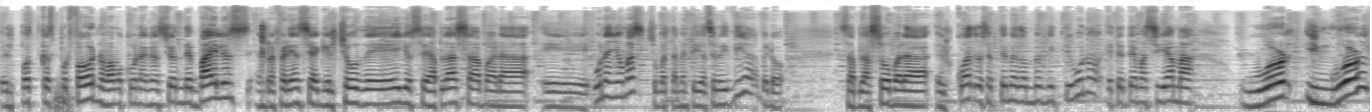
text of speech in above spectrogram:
el podcast, por favor. Nos vamos con una canción de Violence en referencia a que el show de ellos se aplaza para eh, un año más. Supuestamente iba a ser hoy día, pero se aplazó para el 4 de septiembre de 2021. Este tema se llama World in World.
